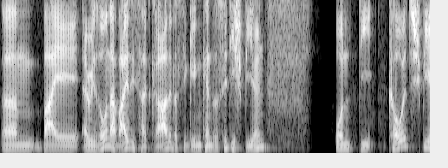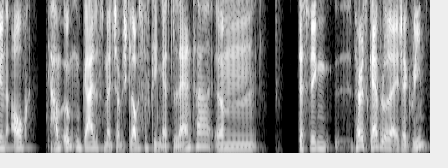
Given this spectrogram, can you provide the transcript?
Ähm, bei Arizona weiß ich es halt gerade, dass die gegen Kansas City spielen. Und die Colts spielen auch, haben irgendein geiles Matchup. Ich glaube, es ist das gegen Atlanta. Ähm, deswegen Paris Campbell oder AJ Green.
